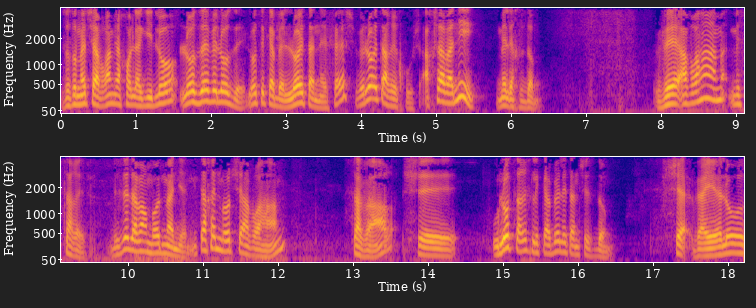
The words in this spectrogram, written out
זאת אומרת שאברהם יכול להגיד לו, לא זה ולא זה, לא תקבל לא את הנפש ולא את הרכוש. עכשיו אני מלך סדום. ואברהם מסרב, וזה דבר מאוד מעניין. ייתכן מאוד שאברהם סבר שהוא לא צריך לקבל את אנשי סדום. ש... והיה לו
